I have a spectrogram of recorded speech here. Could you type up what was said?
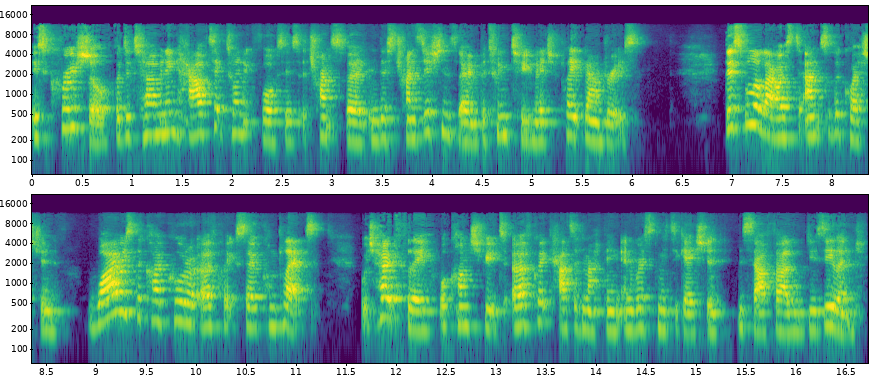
is crucial for determining how tectonic forces are transferred in this transition zone between two major plate boundaries. This will allow us to answer the question, why was the Kaikoura earthquake so complex which hopefully will contribute to earthquake hazard mapping and risk mitigation in South Island, New Zealand.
